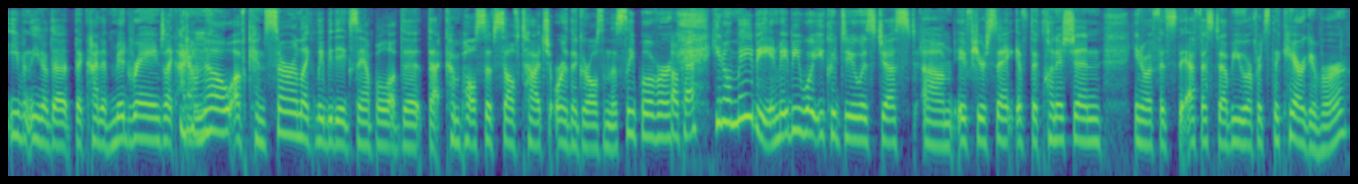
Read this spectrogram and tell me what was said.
even you know the the kind of mid range, like I Mm-hmm. don't know of concern, like maybe the example of the that compulsive self touch or the girls in the sleepover. Okay. You know, maybe, and maybe what you could do is just um, if you're saying if the clinician, you know, if it's the FSW or if it's the caregiver,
